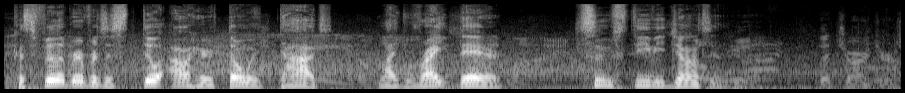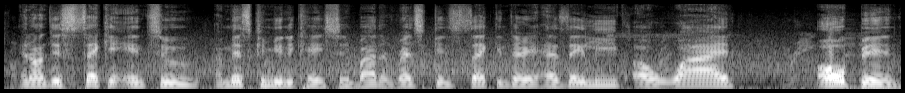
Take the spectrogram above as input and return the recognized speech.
because Philip Rivers is still out here throwing dots like right there to Stevie Johnson. And on this second into a miscommunication by the Redskins secondary as they leave a wide open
